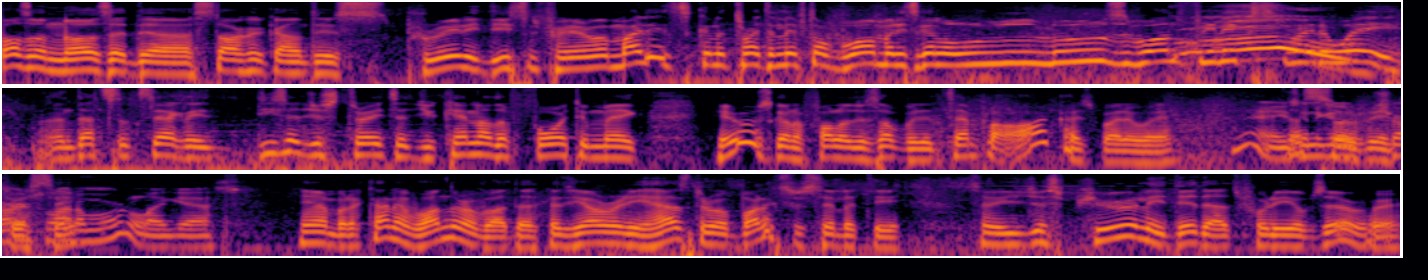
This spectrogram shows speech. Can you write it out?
Puzzle knows that the stalker count is pretty decent for Hero. Might is gonna try to lift up one, but he's gonna lose one phoenix right away. And that's exactly these are just traits that you cannot afford to make. Hero is gonna follow this up with the Templar Archives, by the way. Yeah, he's That's going sort to of go charge. Slot Immortal, I guess. Yeah, but I kind of wonder about that because he already has the robotics facility. So he just purely did that for the observer,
